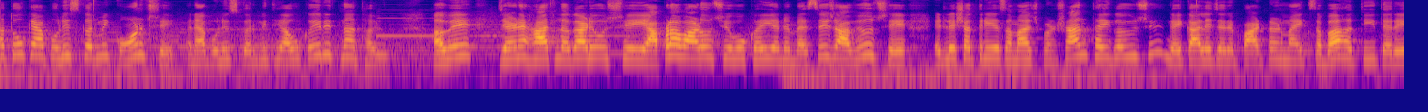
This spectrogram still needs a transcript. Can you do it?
હતો કે આ પોલીસકર્મી કોણ છે અને આ પોલીસકર્મીથી આવું કઈ રીતના થયું? હવે જેણે હાથ લગાડ્યો છે, એ આપણા વાળો છે એવો કહી અને મેસેજ આવ્યો છે, એટલે ક્ષત્રિય સમાજ પણ શાંત થઈ ગયું છે. ગઈકાલે જ્યારે પાટણમાં એક સભા હતી ત્યારે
